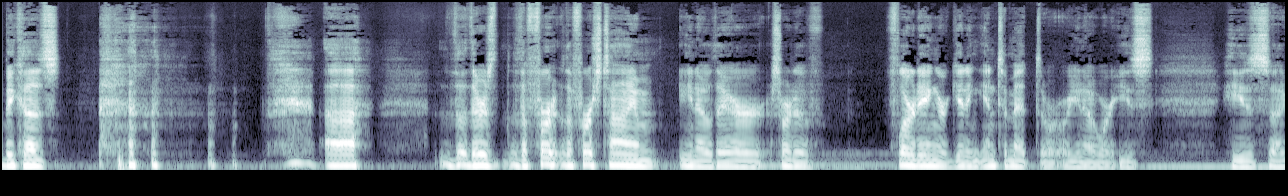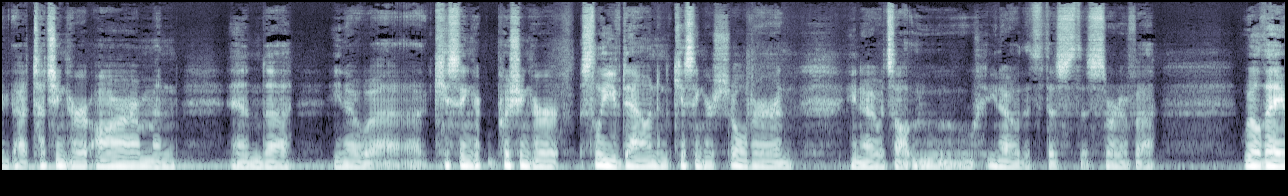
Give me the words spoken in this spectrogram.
because uh, the, there's the first the first time you know they're sort of flirting or getting intimate or, or you know where he's he's uh, uh, touching her arm and and uh, you know uh, kissing her, pushing her sleeve down and kissing her shoulder and you know it's all ooh you know this this this sort of uh, will they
